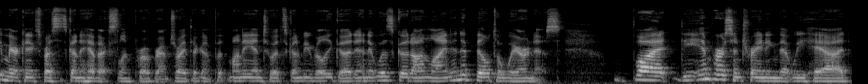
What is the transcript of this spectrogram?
American Express is going to have excellent programs, right? They're going to put money into it. It's going to be really good, and it was good online, and it built awareness. But the in-person training that we had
